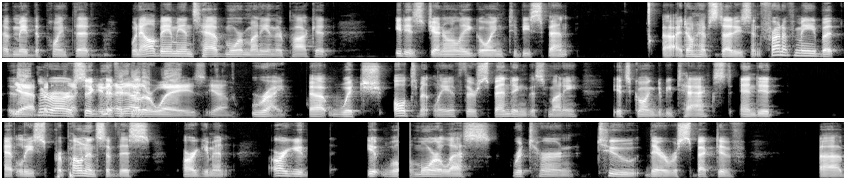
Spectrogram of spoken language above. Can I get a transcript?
have made the point that when Alabamians have more money in their pocket, it is generally going to be spent. Uh, I don't have studies in front of me, but yeah, there but are like significant in, in other ways. Yeah, right. Uh, which ultimately, if they're spending this money, it's going to be taxed, and it, at least proponents of this argument, argue that it will more or less return to their respective, uh,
